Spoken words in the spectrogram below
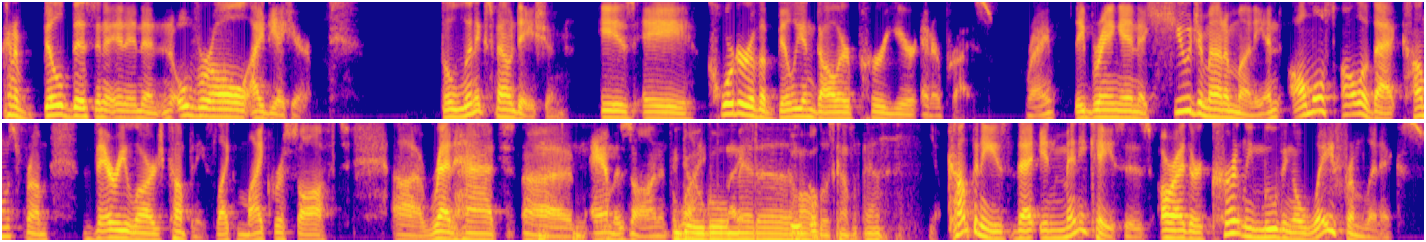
kind of build this in, in, in an overall idea here. The Linux Foundation is a quarter of a billion dollar per year enterprise, right? They bring in a huge amount of money, and almost all of that comes from very large companies like Microsoft, uh, Red Hat, uh, Amazon, and the like, Google, right? Meta, Google. all those companies. Yeah. companies that in many cases are either currently moving away from Linux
